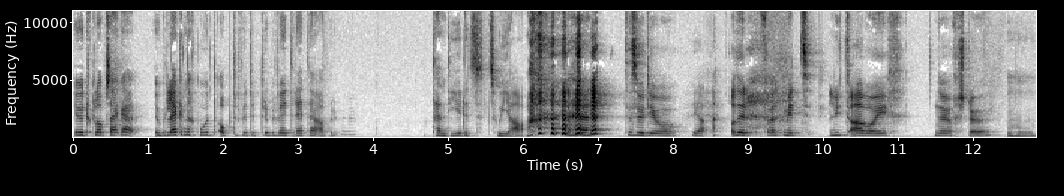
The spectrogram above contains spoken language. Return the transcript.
Ich würde glaube sagen, überlegt euch gut, ob ihr wieder darüber wollt reden aber tendiert zu ja. das würde ich auch. Ja. Oder fängt mit Leuten an, die euch näher stehen. Mhm.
